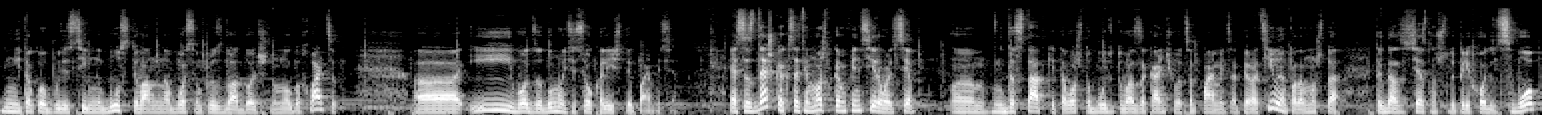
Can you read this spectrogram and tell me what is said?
не такой будет сильный буст, и вам на 8 плюс 2 дольше намного хватит. А, и вот задумайтесь о количестве памяти. SSD, кстати, может компенсировать все э, недостатки того, что будет у вас заканчиваться память оперативно, потому что тогда, естественно, что-то переходит в своп,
